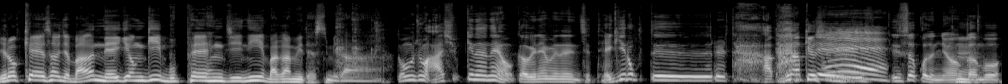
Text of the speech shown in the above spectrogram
이렇게 해서 이제 44경기 무패 행진이 마감이 됐습니다. 너무 좀 아쉽기는 해요. 그러니까 왜냐면은 이제 대기록들을 다다 눈앞에. 네. 있었거든요. 네. 그러니까 뭐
